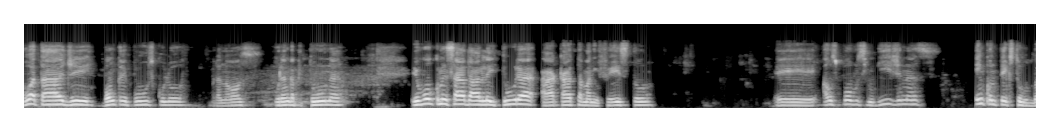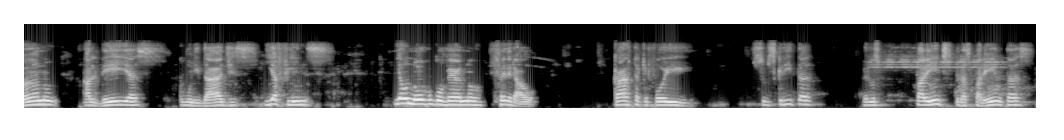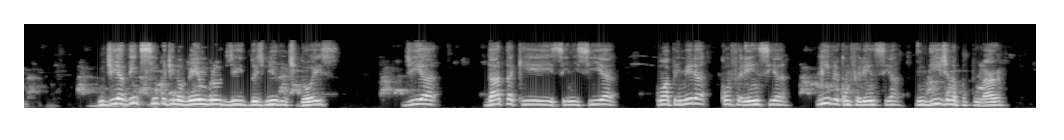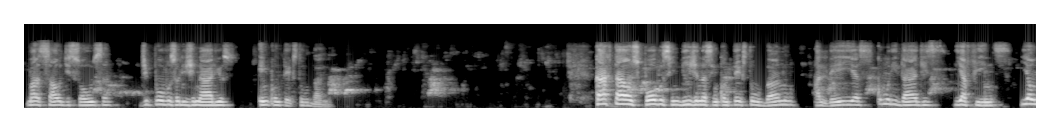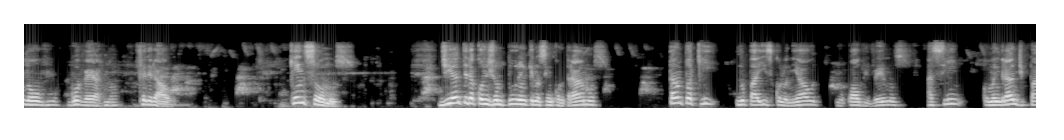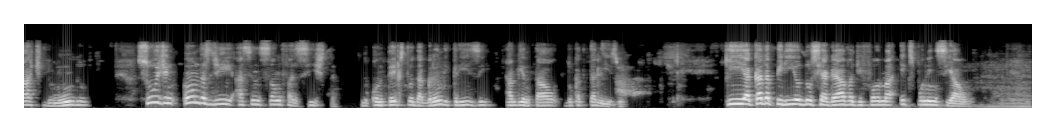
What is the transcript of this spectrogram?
Boa tarde, bom crepúsculo para nós, Urangapituna. Eu vou começar a dar leitura à Carta Manifesto eh, aos povos indígenas em contexto urbano, aldeias, comunidades e afins, e ao novo governo federal. Carta que foi subscrita pelos parentes, pelas parentas, no dia 25 de novembro de 2022, dia, data que se inicia com a primeira conferência, livre conferência indígena popular Marçal de Souza, de povos originários em contexto urbano. Carta aos povos indígenas em contexto urbano, aldeias, comunidades e afins, e ao novo governo federal. Quem somos? Diante da conjuntura em que nos encontramos, tanto aqui no país colonial no qual vivemos, assim como em grande parte do mundo, surgem ondas de ascensão fascista no contexto da grande crise ambiental do capitalismo que a cada período se agrava de forma exponencial.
